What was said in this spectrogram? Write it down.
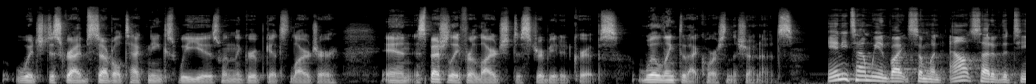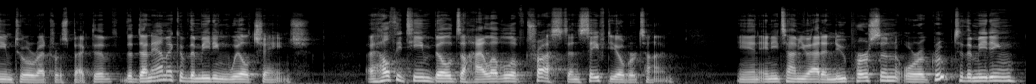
which describes several techniques we use when the group gets larger, and especially for large distributed groups. We'll link to that course in the show notes. Anytime we invite someone outside of the team to a retrospective, the dynamic of the meeting will change. A healthy team builds a high level of trust and safety over time. And anytime you add a new person or a group to the meeting,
